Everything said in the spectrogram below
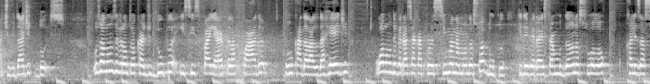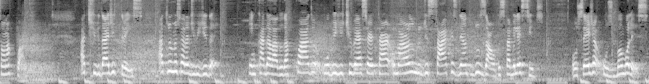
Atividade 2. Os alunos deverão trocar de dupla e se espalhar pela quadra, um cada lado da rede. O aluno deverá sacar por cima na mão da sua dupla, que deverá estar mudando a sua localização na quadra. Atividade 3. A turma será dividida em cada lado da quadra. O objetivo é acertar o maior número de saques dentro dos alvos estabelecidos, ou seja, os bambolês.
